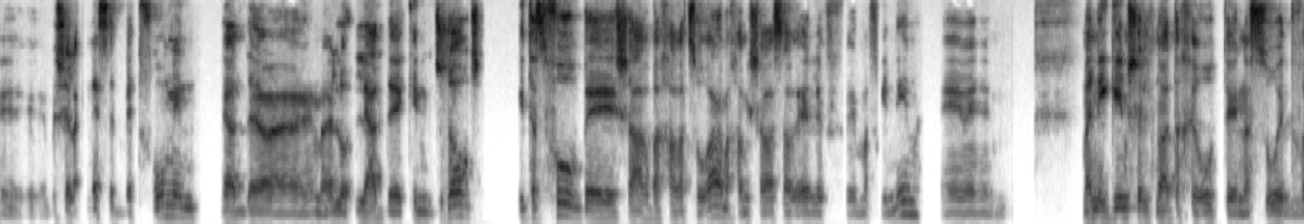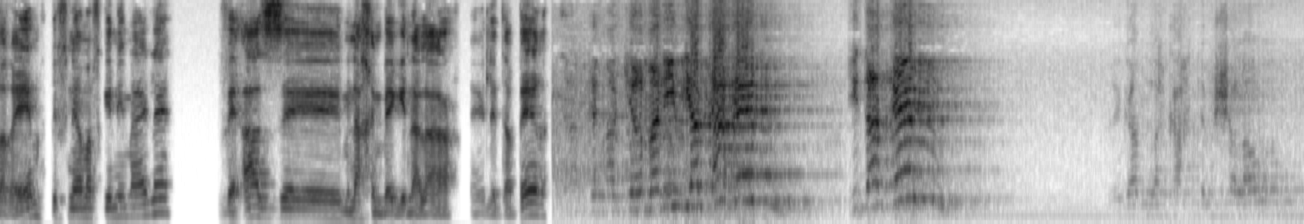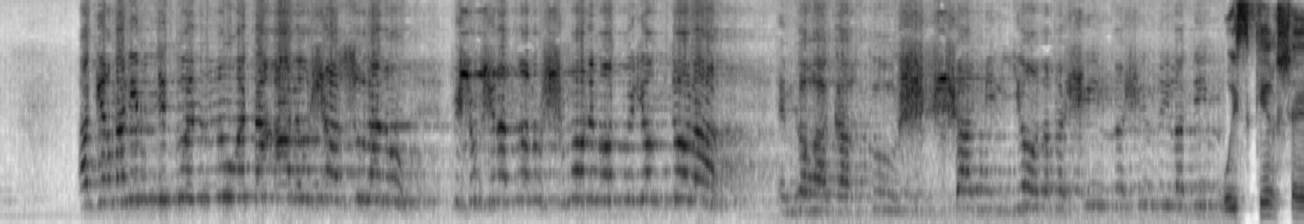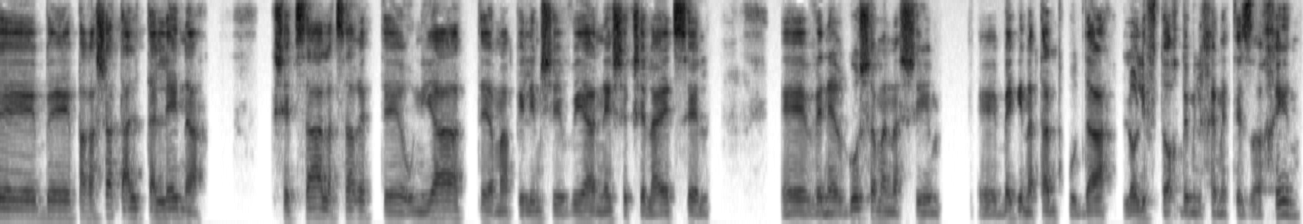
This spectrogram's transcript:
ושל הכנסת, בית פרומין, ליד, אה, לא, ליד אה, קינג ג'ורג'. התאספו בשעה ארבע אחר הצהריים, החמישה עשר אלף מפגינים. מנהיגים של תנועת החירות נשאו את דבריהם בפני המפגינים האלה, ואז מנחם בגין עלה לדבר. אתם הגרמנים ידעתם, ידעתם וגם לקחתם שלום. הגרמנים תיקנו את העוול שעשו לנו, משום שנתנו לנו 800 מיליון דולר. הם לא רק הרגו שישה מיליון אנשים, נשים וילדים. הוא הזכיר שבפרשת אלטלנה, כשצה"ל עצר את אה, אוניית המעפילים שהביאה הנשק של האצ"ל, אה, ונהרגו שם אנשים, אה, בגין נתן פקודה לא לפתוח במלחמת אזרחים,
